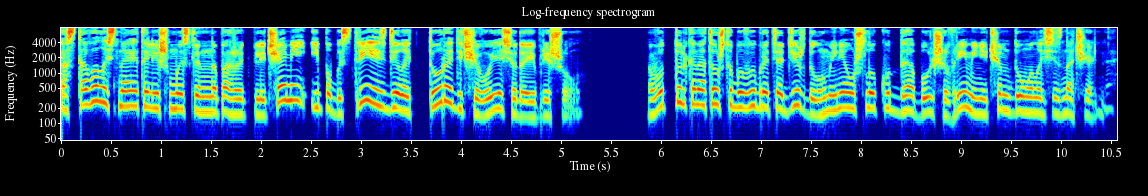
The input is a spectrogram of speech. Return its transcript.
Оставалось на это лишь мысленно пожать плечами и побыстрее сделать то, ради чего я сюда и пришел. Вот только на то, чтобы выбрать одежду, у меня ушло куда больше времени, чем думалось изначально.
